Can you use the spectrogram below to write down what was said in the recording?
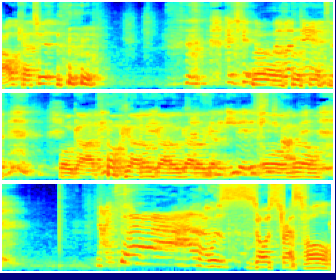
I'll catch it. I can't know with my left hand. oh god. Oh god. Oh god. Oh god. Oh was gonna god. eat it if you Oh drop no. it. Nice. Ah, that was so stressful.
